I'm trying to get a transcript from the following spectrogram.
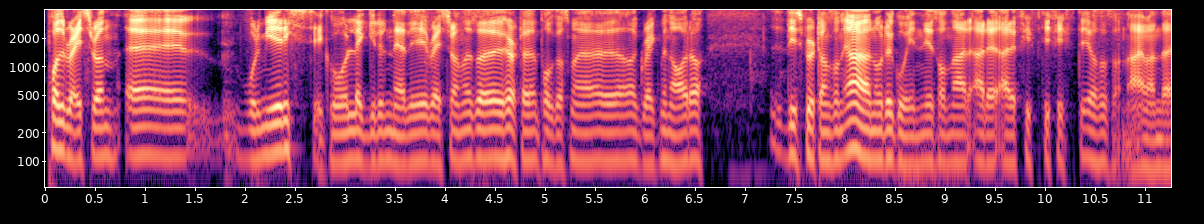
på et racerun, eh, hvor mye risiko legger du ned i racerunnet? Så Jeg hørte en podkast med eh, Greg Minar, og de spurte han sånn Ja, ja, når du går inn i sånn, er, er det er det 50-50? Og så sa han nei, men det,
